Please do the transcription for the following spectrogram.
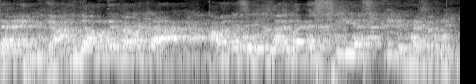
দেখেন গান গাওয়ানোর ব্যাপারটা আমার কাছে লাগে একটা সিরিয়াস ফিটনেসের মতো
